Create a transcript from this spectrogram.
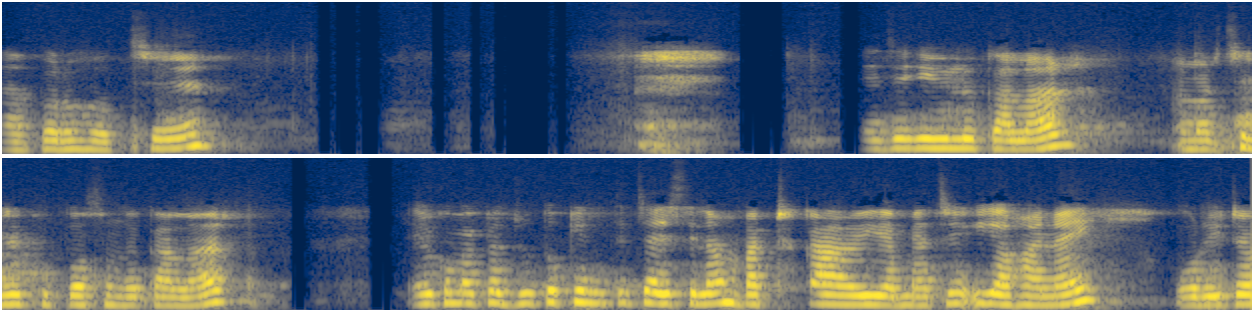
তারপরে হচ্ছে, এই যে ইউলো কালার, আমার ছেলের খুব পছন্দ কালার। এরকম একটা জুতো কিনতে চাইছিলাম, বাট ম্যাচিং ইয়া হয় নাই। ওর এটা,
